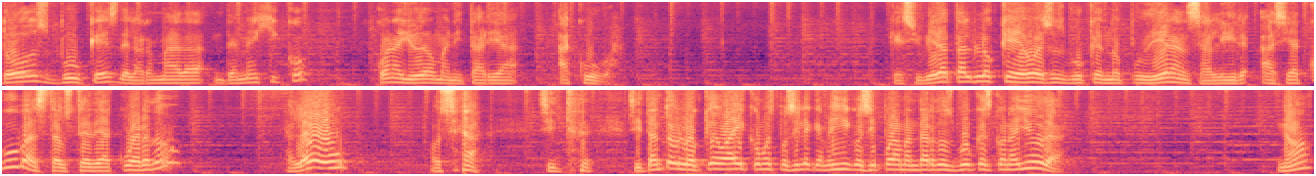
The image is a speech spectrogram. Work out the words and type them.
dos buques de la Armada de México con ayuda humanitaria a Cuba. Que si hubiera tal bloqueo, esos buques no pudieran salir hacia Cuba. ¿Está usted de acuerdo? Hello. O sea, si, si tanto bloqueo hay, ¿cómo es posible que México sí pueda mandar dos buques con ayuda? ¿No?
